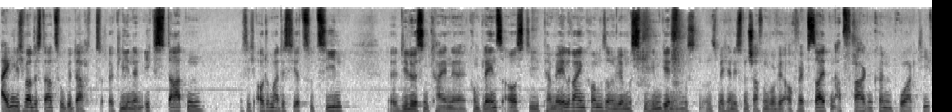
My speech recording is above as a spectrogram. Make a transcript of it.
eigentlich war das dazu gedacht, äh, CleanMX-Daten sich automatisiert zu ziehen. Äh, die lösen keine Complaints aus, die per Mail reinkommen, sondern wir mussten hingehen und mussten uns Mechanismen schaffen, wo wir auch Webseiten abfragen können, proaktiv.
